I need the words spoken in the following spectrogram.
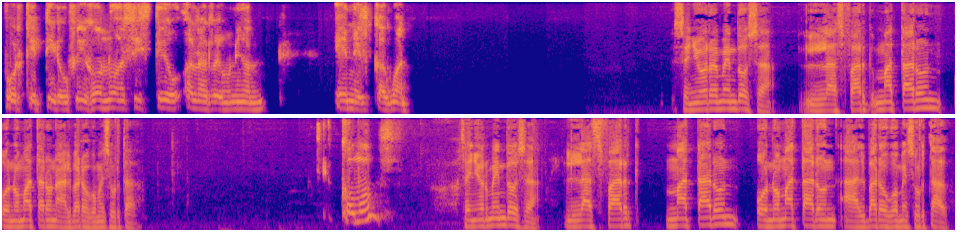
porque Tiro Fijo no asistió a la reunión en el Caguán. Señor Mendoza, ¿las FARC mataron o no mataron a Álvaro Gómez Hurtado? ¿Cómo? Señor Mendoza, ¿las FARC mataron o no mataron a Álvaro Gómez Hurtado?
